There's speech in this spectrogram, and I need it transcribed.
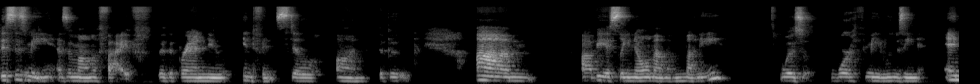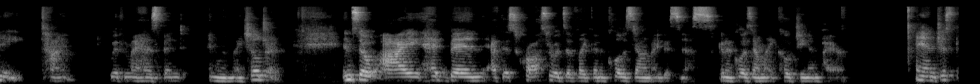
This is me as a mom of five with a brand new infant still on the boob. Um, obviously, no amount of money was worth me losing any time with my husband and with my children. And so I had been at this crossroads of like going to close down my business, going to close down my coaching empire and just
